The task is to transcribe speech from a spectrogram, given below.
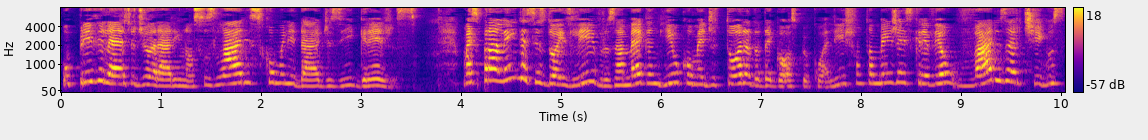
o privilégio de orar em nossos lares, comunidades e igrejas. Mas para além desses dois livros, a Megan Hill, como editora da The Gospel Coalition, também já escreveu vários artigos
